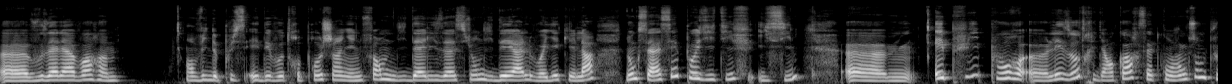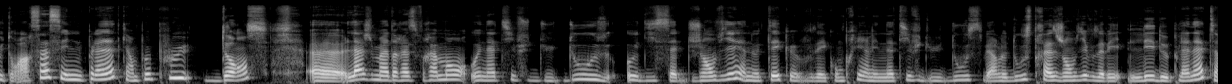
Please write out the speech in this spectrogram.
vous allez avoir envie de plus aider votre prochain. Il y a une forme d'idéalisation, d'idéal, vous voyez, qui est là. Donc c'est assez positif ici. Euh, et puis pour euh, les autres, il y a encore cette conjonction de Pluton. Alors ça, c'est une planète qui est un peu plus dense. Euh, là, je m'adresse vraiment aux natifs du 12 au 17 janvier. À noter que vous avez compris, hein, les natifs du 12 vers le 12-13 janvier, vous avez les deux planètes.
